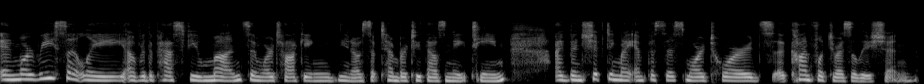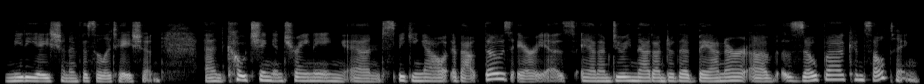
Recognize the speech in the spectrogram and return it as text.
And more recently over the past few months and we're talking you know september 2018 i've been shifting my emphasis more towards uh, conflict resolution mediation and facilitation and coaching and training and speaking out about those areas. And i'm doing that under the banner of zopa consulting.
